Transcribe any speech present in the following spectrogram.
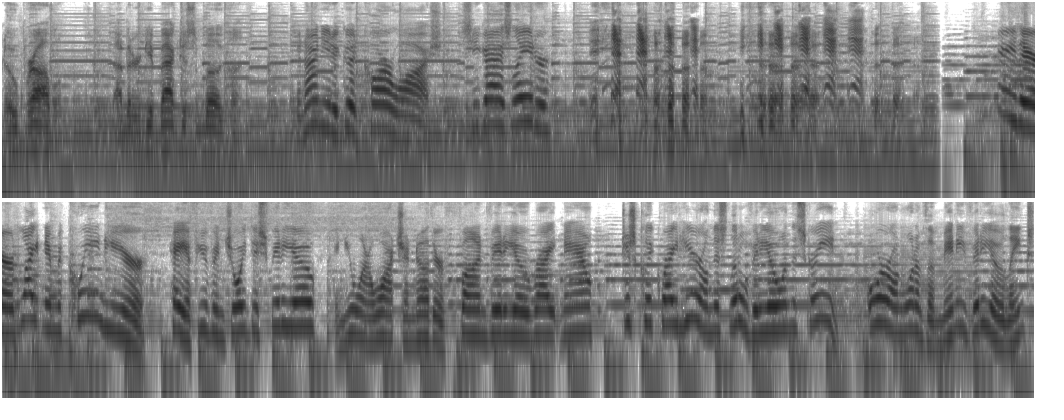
No problem. I better get back to some bug hunting. And I need a good car wash. See you guys later. Hey there, Lightning McQueen here. Hey, if you've enjoyed this video and you want to watch another fun video right now, just click right here on this little video on the screen or on one of the many video links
